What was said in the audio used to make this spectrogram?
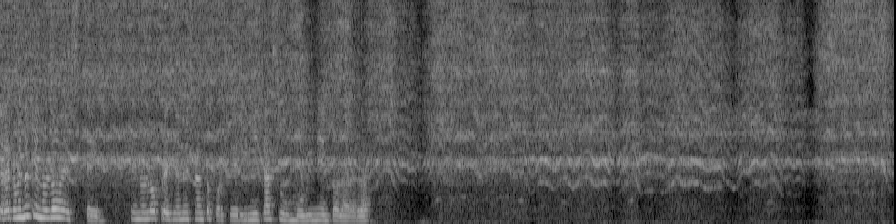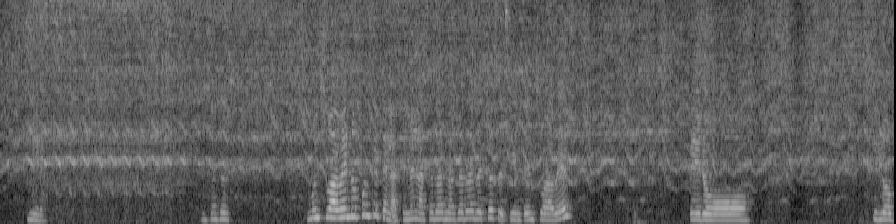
Te recomiendo que no lo este que no lo presiones tanto porque limita su movimiento, la verdad. Mira. Entonces, muy suave, no porque te lastimen las cerdas, las cerdas de hecho se sienten suaves, pero si lo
